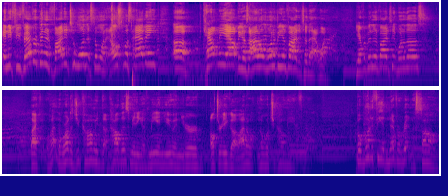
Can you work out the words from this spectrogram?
And if you've ever been invited to one that someone else was having, uh, count me out because I don't want to be invited to that one. You ever been invited to one of those? Like, what in the world did you call me? Call this meeting of me and you and your alter ego? I don't know what you call me here for. But what if he had never written a song?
